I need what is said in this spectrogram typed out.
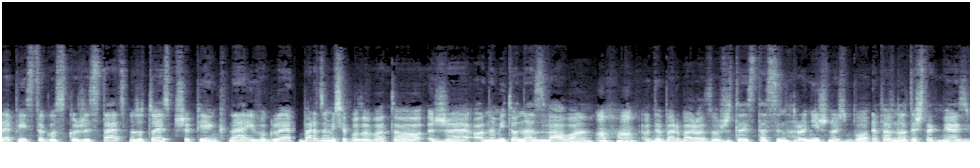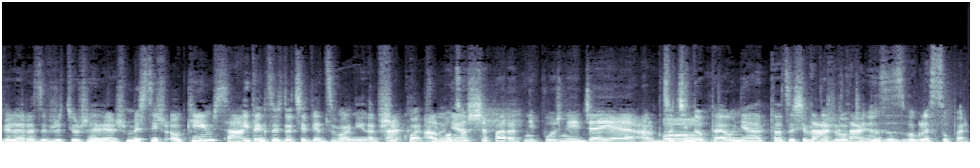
lepiej z tego skorzystać, no to to jest przepiękne i w ogóle bardzo mi się podoba to, że ona mi to nazwała. Mhm. De Barbaroso, że to jest ta synchroniczność, bo na pewno też tak miałaś wiele razy w życiu, że wiesz, myślisz o kimś Tak. i ten ktoś do ciebie dzwoni na przykład, tak. Albo no coś się parę dni później dzieje, albo... Co ci dopełnia to, co się Tak, wydarzyło tak. No To jest w ogóle super.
